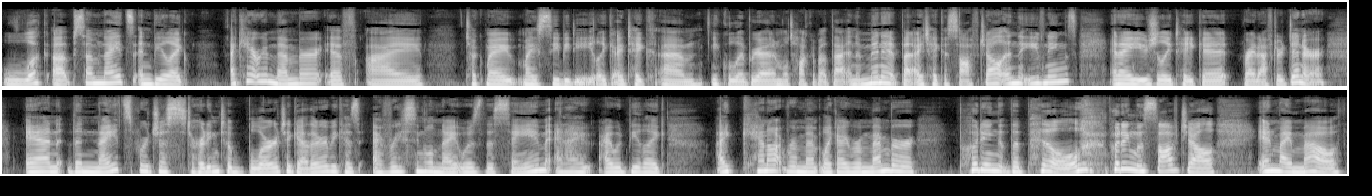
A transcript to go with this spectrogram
look up some nights and be like, I can't remember if I took my my CBD. Like I take um, Equilibria, and we'll talk about that in a minute. But I take a soft gel in the evenings, and I usually take it right after dinner. And the nights were just starting to blur together because every single night was the same. And I I would be like, I cannot remember. Like I remember putting the pill, putting the soft gel in my mouth,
